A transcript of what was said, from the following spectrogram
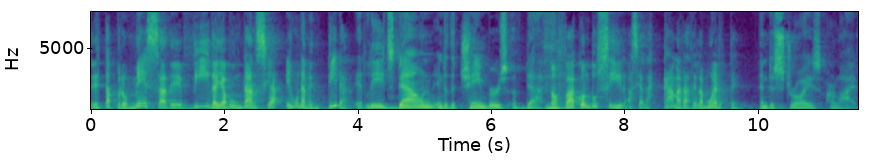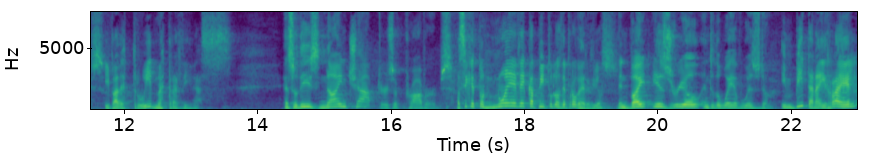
Esta promesa de vida y abundancia es una mentira. It leads down into the chambers of death Nos va a conducir hacia las cámaras de la muerte and destroys our lives. y va a destruir nuestras vidas. And so these nine chapters of Proverbs Así que estos nueve capítulos de Proverbios invite Israel into the way of wisdom. invitan a Israel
